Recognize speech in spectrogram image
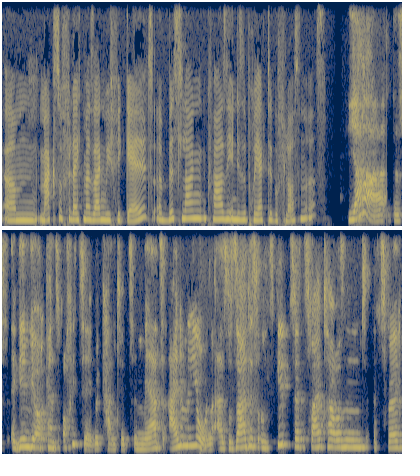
Ähm, magst du vielleicht mal sagen, wie viel Geld äh, bislang quasi in diese Projekte geflossen ist? Ja, das geben wir auch ganz offiziell bekannt jetzt im März. Eine Million. Also seit es uns gibt, seit 2012,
